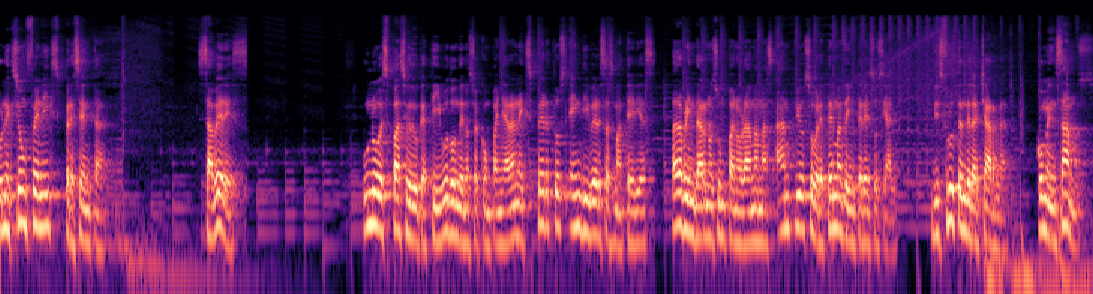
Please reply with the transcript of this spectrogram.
Conexión Fénix presenta Saberes, un nuevo espacio educativo donde nos acompañarán expertos en diversas materias para brindarnos un panorama más amplio sobre temas de interés social. Disfruten de la charla. Comenzamos.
